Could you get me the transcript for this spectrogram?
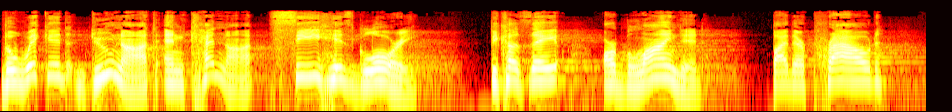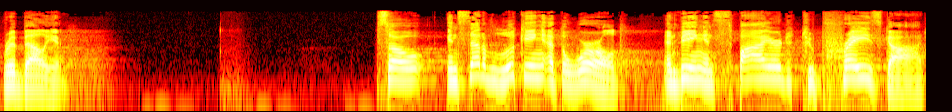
The wicked do not and cannot see his glory because they are blinded by their proud rebellion. So instead of looking at the world and being inspired to praise God,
